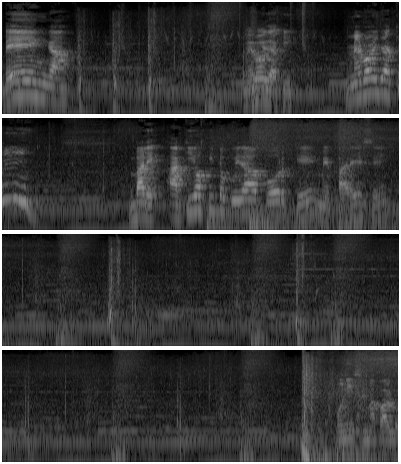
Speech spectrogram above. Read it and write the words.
Venga. Me voy de aquí. Me voy de aquí. Vale, aquí ojito cuidado porque me parece... Buenísima, Pablo.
